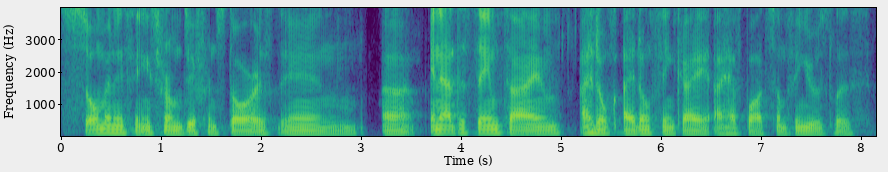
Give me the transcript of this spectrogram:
so many things from different stores. Then uh, and at the same time, I don't I don't think I, I have bought something useless,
